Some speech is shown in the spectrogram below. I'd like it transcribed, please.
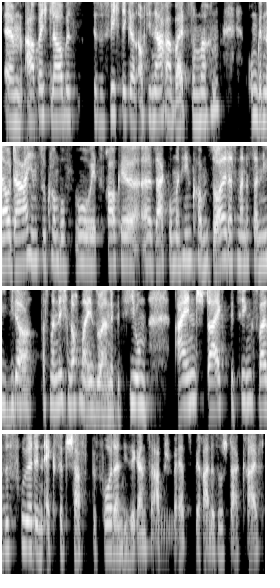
Ähm, aber ich glaube, es ist es wichtig, dann auch die Nacharbeit zu machen, um genau da hinzukommen, wo, wo jetzt Frauke äh, sagt, wo man hinkommen soll, dass man das dann nie wieder, dass man nicht nochmal in so eine Beziehung einsteigt, beziehungsweise früher den Exit schafft, bevor dann diese ganze Abwärtsspirale so stark greift.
